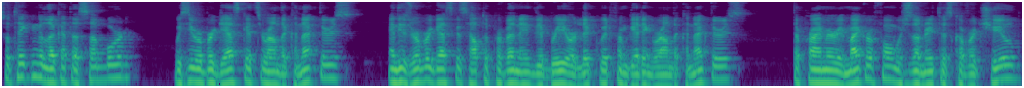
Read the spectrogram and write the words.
So taking a look at the subboard, we see rubber gaskets around the connectors, and these rubber gaskets help to prevent any debris or liquid from getting around the connectors, the primary microphone which is underneath this covered shield,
